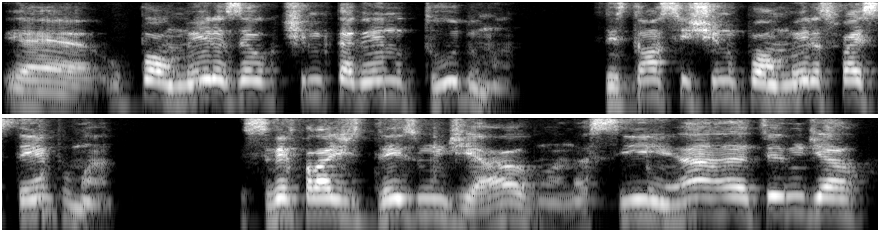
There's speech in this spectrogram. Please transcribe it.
é, o Palmeiras é o time que tá ganhando tudo, mano. Vocês estão assistindo o Palmeiras faz tempo, mano. Você vem falar de três mundial, mano, assim, ah, três mundial.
